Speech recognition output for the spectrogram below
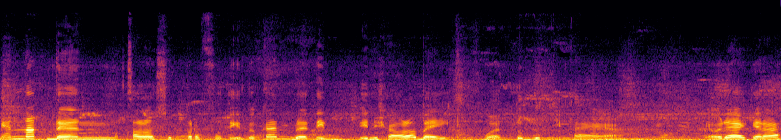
enak dan kalau superfood itu kan berarti insya Allah baik buat tubuh kita ya ya udah akhirnya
